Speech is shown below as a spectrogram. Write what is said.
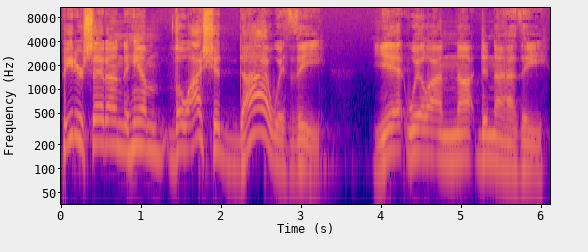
Peter said unto him, Though I should die with thee, yet will I not deny thee.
